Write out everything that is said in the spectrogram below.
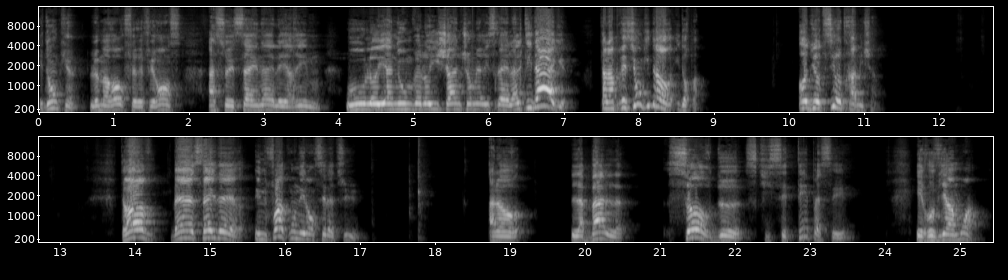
Et donc, le Maror fait référence à ce Esaena et Yarim, ou lo yanum velo. Altidag! T'as l'impression qu'il dort, il dort pas. Odiotsi otra misham. Tov, ben Seider, une fois qu'on est lancé là-dessus, alors la balle sort de ce qui s'était passé et revient à moi.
